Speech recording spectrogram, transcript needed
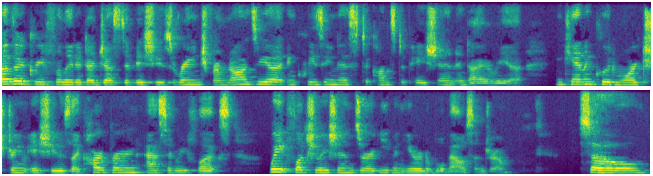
Other grief-related digestive issues range from nausea and queasiness to constipation and diarrhea, and can include more extreme issues like heartburn, acid reflux, weight fluctuations, or even irritable bowel syndrome. So,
